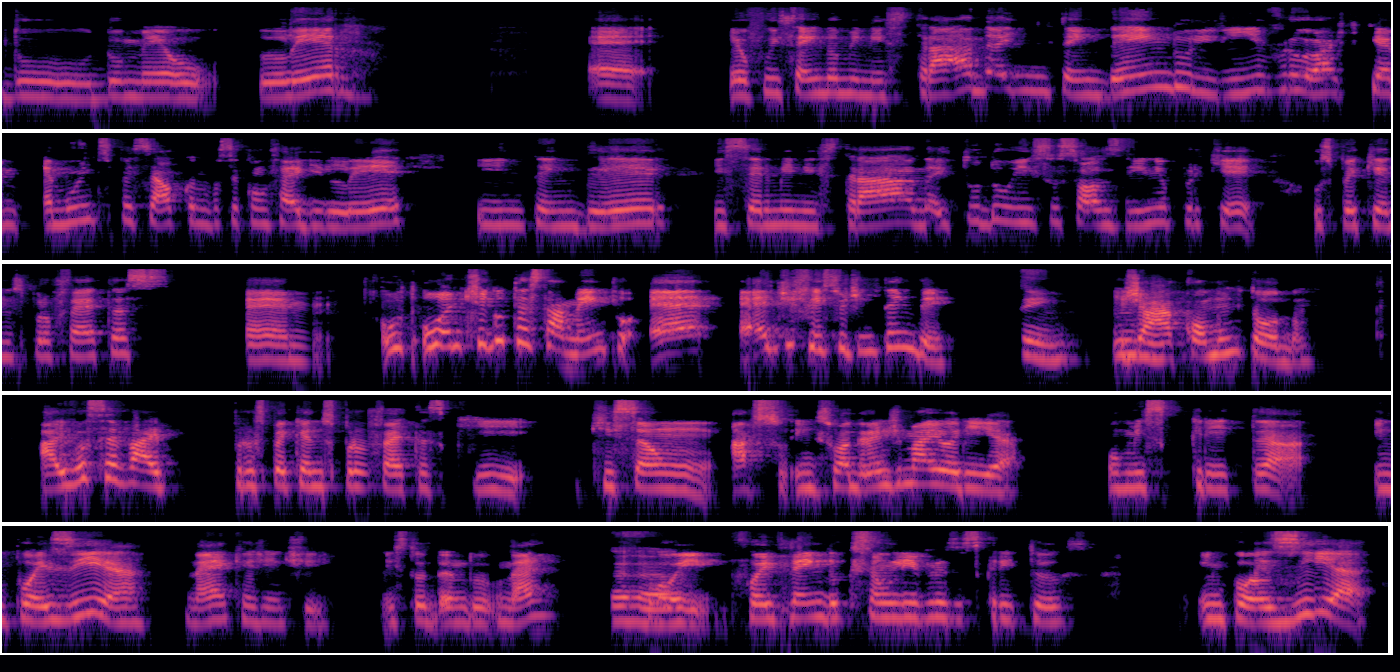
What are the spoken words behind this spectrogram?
do, do meu ler, é, eu fui sendo ministrada e entendendo o livro. Eu acho que é, é muito especial quando você consegue ler e entender e ser ministrada e tudo isso sozinho, porque os pequenos profetas. é, o, o Antigo Testamento é, é difícil de entender, Sim. Uhum. já como um todo. Aí você vai para os pequenos profetas que, que são, em sua grande maioria, uma escrita em poesia, né, que a gente estudando, né, Aham. foi, foi vendo que são livros escritos em poesia,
